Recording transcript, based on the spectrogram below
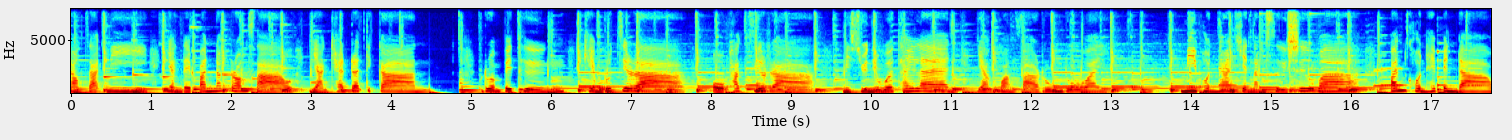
นอกจากนี้ยังได้ปั้นนักร้องสาวอย่างแคทรัตติการ รวมไปถึงเข็มรุจิรา โอภักจิรา มิสยูนิเวิร์สไทยแลนด์อย่างกวางฟ้ารุ่งด้วย มีผลงานเขียนหนังสือชื่อว่า ปั้นคนให้เป็นดาว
